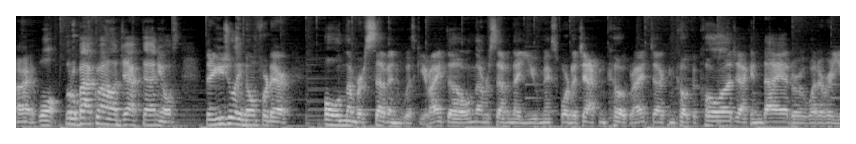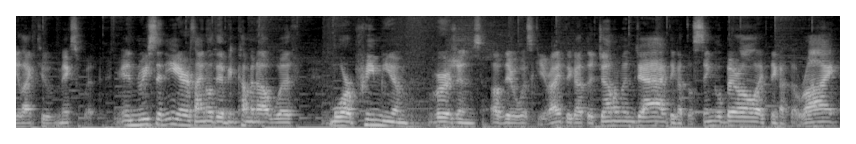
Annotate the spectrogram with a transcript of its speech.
All right, well, a little background on Jack Daniels. They're usually known for their old number seven whiskey, right? The old number seven that you mix for the Jack and Coke, right? Jack and Coca-Cola, Jack and Diet, or whatever you like to mix with. In recent years, I know they've been coming out with more premium versions of their whiskey, right? They got the Gentleman Jack, they got the single barrel, they got the rye.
